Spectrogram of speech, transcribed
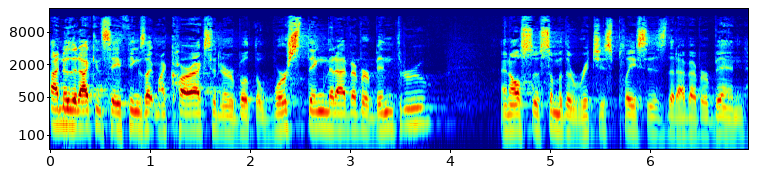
I know that I can say things like my car accident are both the worst thing that I've ever been through and also some of the richest places that I've ever been.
